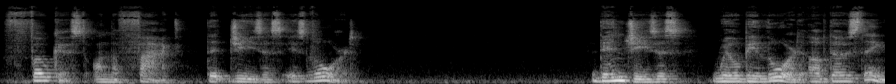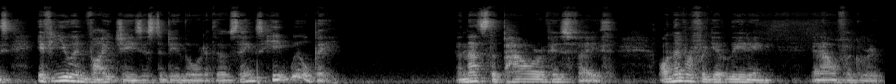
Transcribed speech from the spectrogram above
focused on the fact that Jesus is Lord? Then Jesus will be Lord of those things. If you invite Jesus to be Lord of those things, he will be. And that's the power of his faith. I'll never forget leading an alpha group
